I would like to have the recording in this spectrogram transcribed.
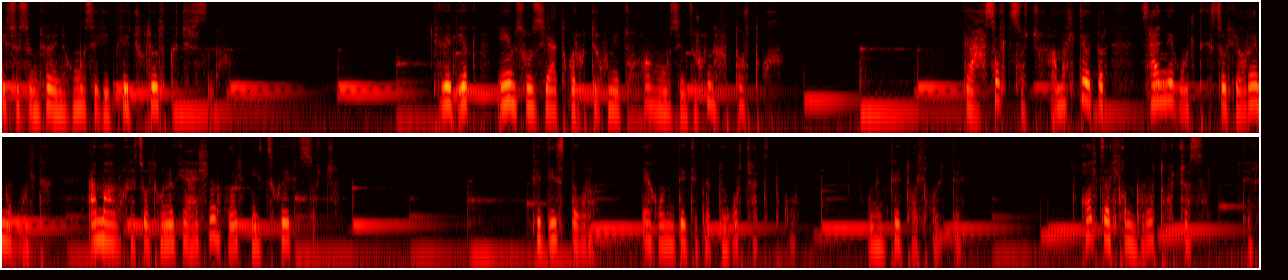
Иесус үнэхээр энэ хүмүүсийг эдгэж чөлөөлөх гэж ирсэн баг. Тэгээд яг ийм сүнс яадаг вэ тэр хүний тухайн хүмүүсийн зүрх нь хатуурдаг баг. Тэгээ асуулт сууч. Амралтын өдөр сайныг үлдэх эсвэл ёрымыг үлдэх, ам аврах эсвэл өнөөхийн аль нь хуйлд нийцэх вэ гэж сууч. Тэд эс дуурав. Яг үнэндээ тэд нар дуурч чаддаггүй. Үнэнтэй тулах үедээ. Гол зорилго нь буруутах учраас тэр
